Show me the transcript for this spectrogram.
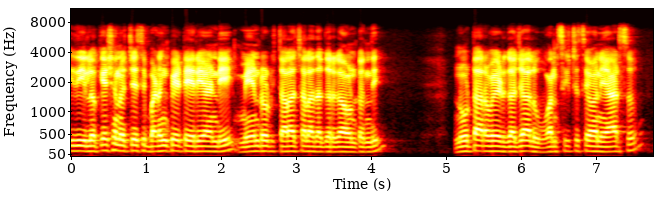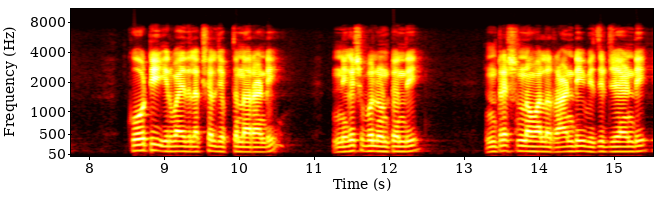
ఇది లొకేషన్ వచ్చేసి బడంగపేట ఏరియా అండి. మెయిన్ రోడ్కి చాలా చాలా దగ్గరగా ఉంటుంది. నూట అరవై ఏడు గజాలు వన్ సిక్స్టీ సెవెన్ యార్డ్స్ కోటి ఇరవై ఐదు లక్షలు చెప్తున్నారండి. నెగోషియబుల్ ఉంటుంది. ఇంట్రెస్ట్ ఉన్న వాళ్ళు రాండి విజిట్ చేయండి.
